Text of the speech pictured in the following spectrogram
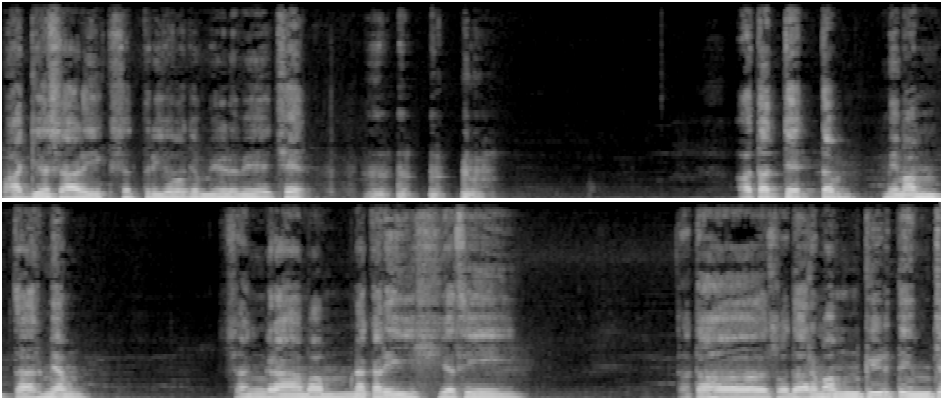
ભાગ્યશાળી ક્ષત્રિયો જ મેળવે છે. અથ ચેત્તમિમમ ધર્મ્યમ સંગ્રામમ ન કરીષ્યસી. તત સ્વધર્મમ કીર્તિમ ચ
